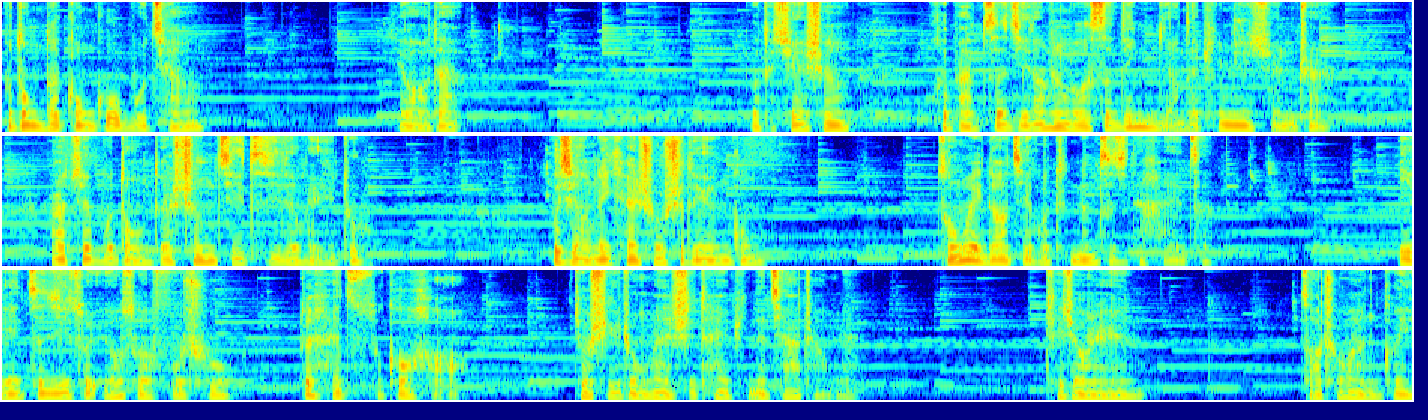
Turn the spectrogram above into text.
不懂得巩固补强。有的，有的学生会把自己当成螺丝钉一样在拼命旋转，而却不懂得升级自己的维度。不想离开舒适的员工。从未了解过真正自己的孩子，以为自己所有所付出，对孩子足够好，就是一种万事太平的家长们。这种人早出晚归，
